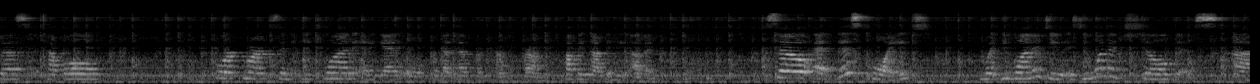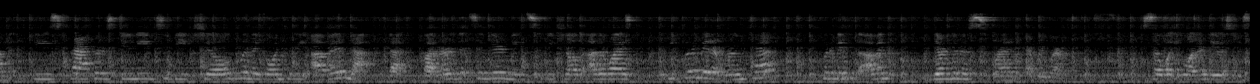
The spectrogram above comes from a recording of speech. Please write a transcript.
Just a couple fork marks in each one, and again, it will prevent them from, from popping up in the oven. So at this point, what you want to do is you want to chill this. Um, these crackers do need to be chilled when they go into the oven. That, that butter that's in there needs to be chilled. Otherwise, if you put them in at room temp, put them into the oven, they're going to spread everywhere. So what you want to do is just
